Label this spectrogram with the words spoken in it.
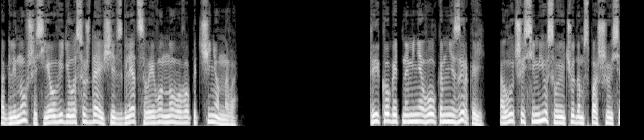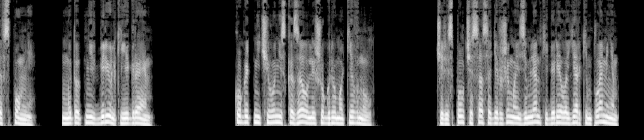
Оглянувшись, я увидел осуждающий взгляд своего нового подчиненного. «Ты, коготь, на меня волком не зыркой, а лучше семью свою чудом спасшуюся вспомни. Мы тут не в бирюльке играем». Коготь ничего не сказал, лишь угрюмо кивнул. Через полчаса содержимое землянки горело ярким пламенем,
